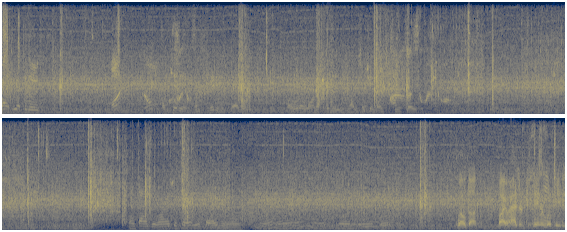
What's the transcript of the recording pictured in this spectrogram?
guys, we have to lose. What? No. I'm kidding. I'm kidding, guys. Why would I want us to lose? I'm such a nice team player. that's the way. Come on. Sometimes it wants to play with Well done. Biohazard container located.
